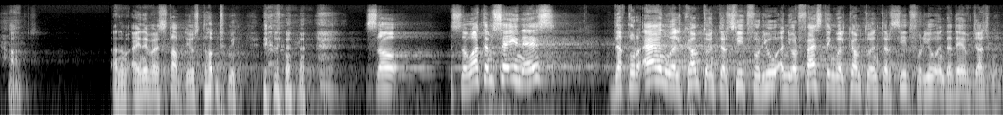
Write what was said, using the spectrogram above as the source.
حاضر أنا I never stopped you stopped me so so what I'm saying is the Quran will come to intercede for you and your fasting will come to intercede for you in the day of judgment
